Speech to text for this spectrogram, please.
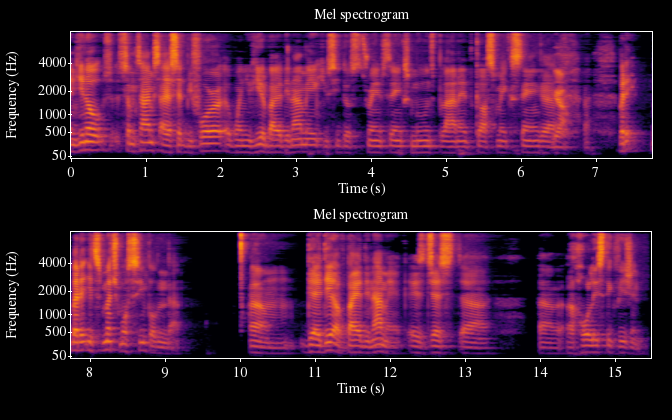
And you know, sometimes, as I said before, uh, when you hear biodynamic, you see those strange things, moons, planet, cosmic thing. Uh, yeah. Uh, but it, but it's much more simple than that. Um, the idea of biodynamic is just uh, uh, a holistic vision.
